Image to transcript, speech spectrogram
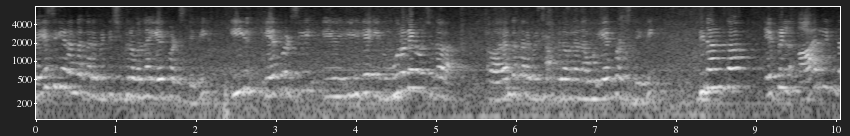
ಬೇಸಿಗೆ ರಂಗ ತರಬೇತಿ ಶಿಬಿರವನ್ನ ಏರ್ಪಡಿಸ್ತೀವಿ. ಈ ಏರ್ಪಡಿಸಿ ಹೀಗೆ ಇದು ಮೂರನೇ ವರ್ಷದ ರಂಗ ತರಬೇತಿ ಶಿಬಿರವನ್ನು ನಾವು ಏರ್ಪಡಿಸಿದ್ದೀವಿ ದಿನಾಂಕ ಏಪ್ರಿಲ್ ಆರರಿಂದ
